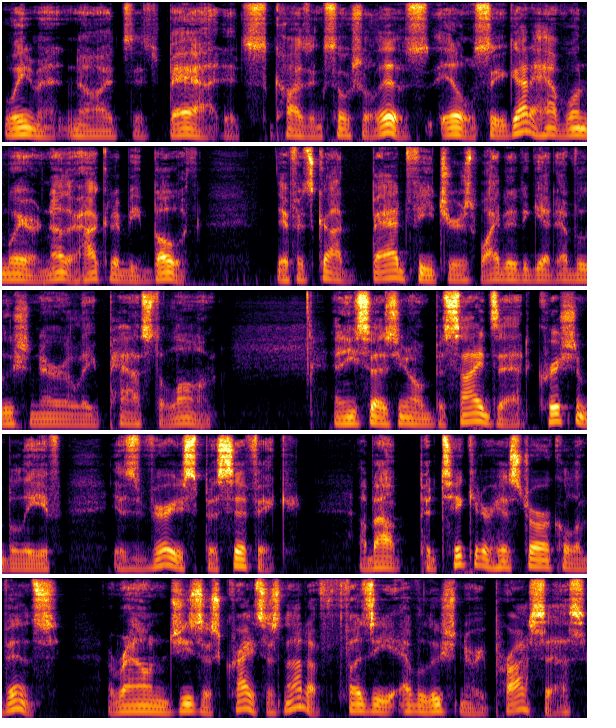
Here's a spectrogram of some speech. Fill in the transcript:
wait a minute, no, it's, it's bad. It's causing social ills. ills. So you got to have one way or another. How could it be both? If it's got bad features, why did it get evolutionarily passed along? And he says, you know, besides that, Christian belief is very specific about particular historical events around Jesus Christ. It's not a fuzzy evolutionary process.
